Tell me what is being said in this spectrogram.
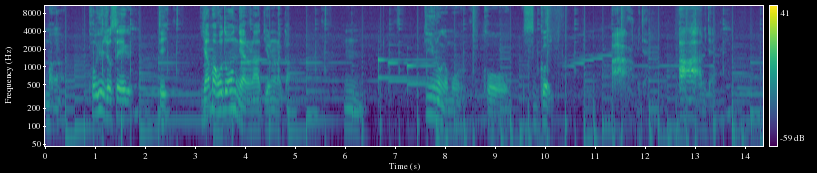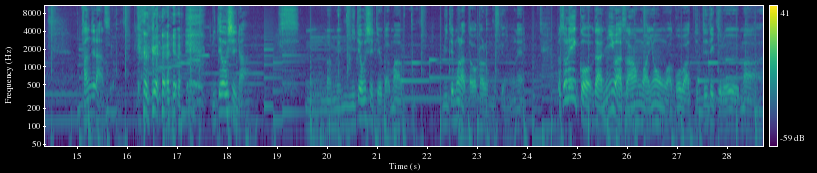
まあこういう女性って山ほどおんねやろなって世の中。うん。っていうのがもうこうすっごいああみたいな。ああみたいな。感じなんですよ。見てほしいな。うんまあ見てほしいっていうかまあ見てもらったら分かるんですけどもね。それ以降だ2話3話4話5話って出てくるまあ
